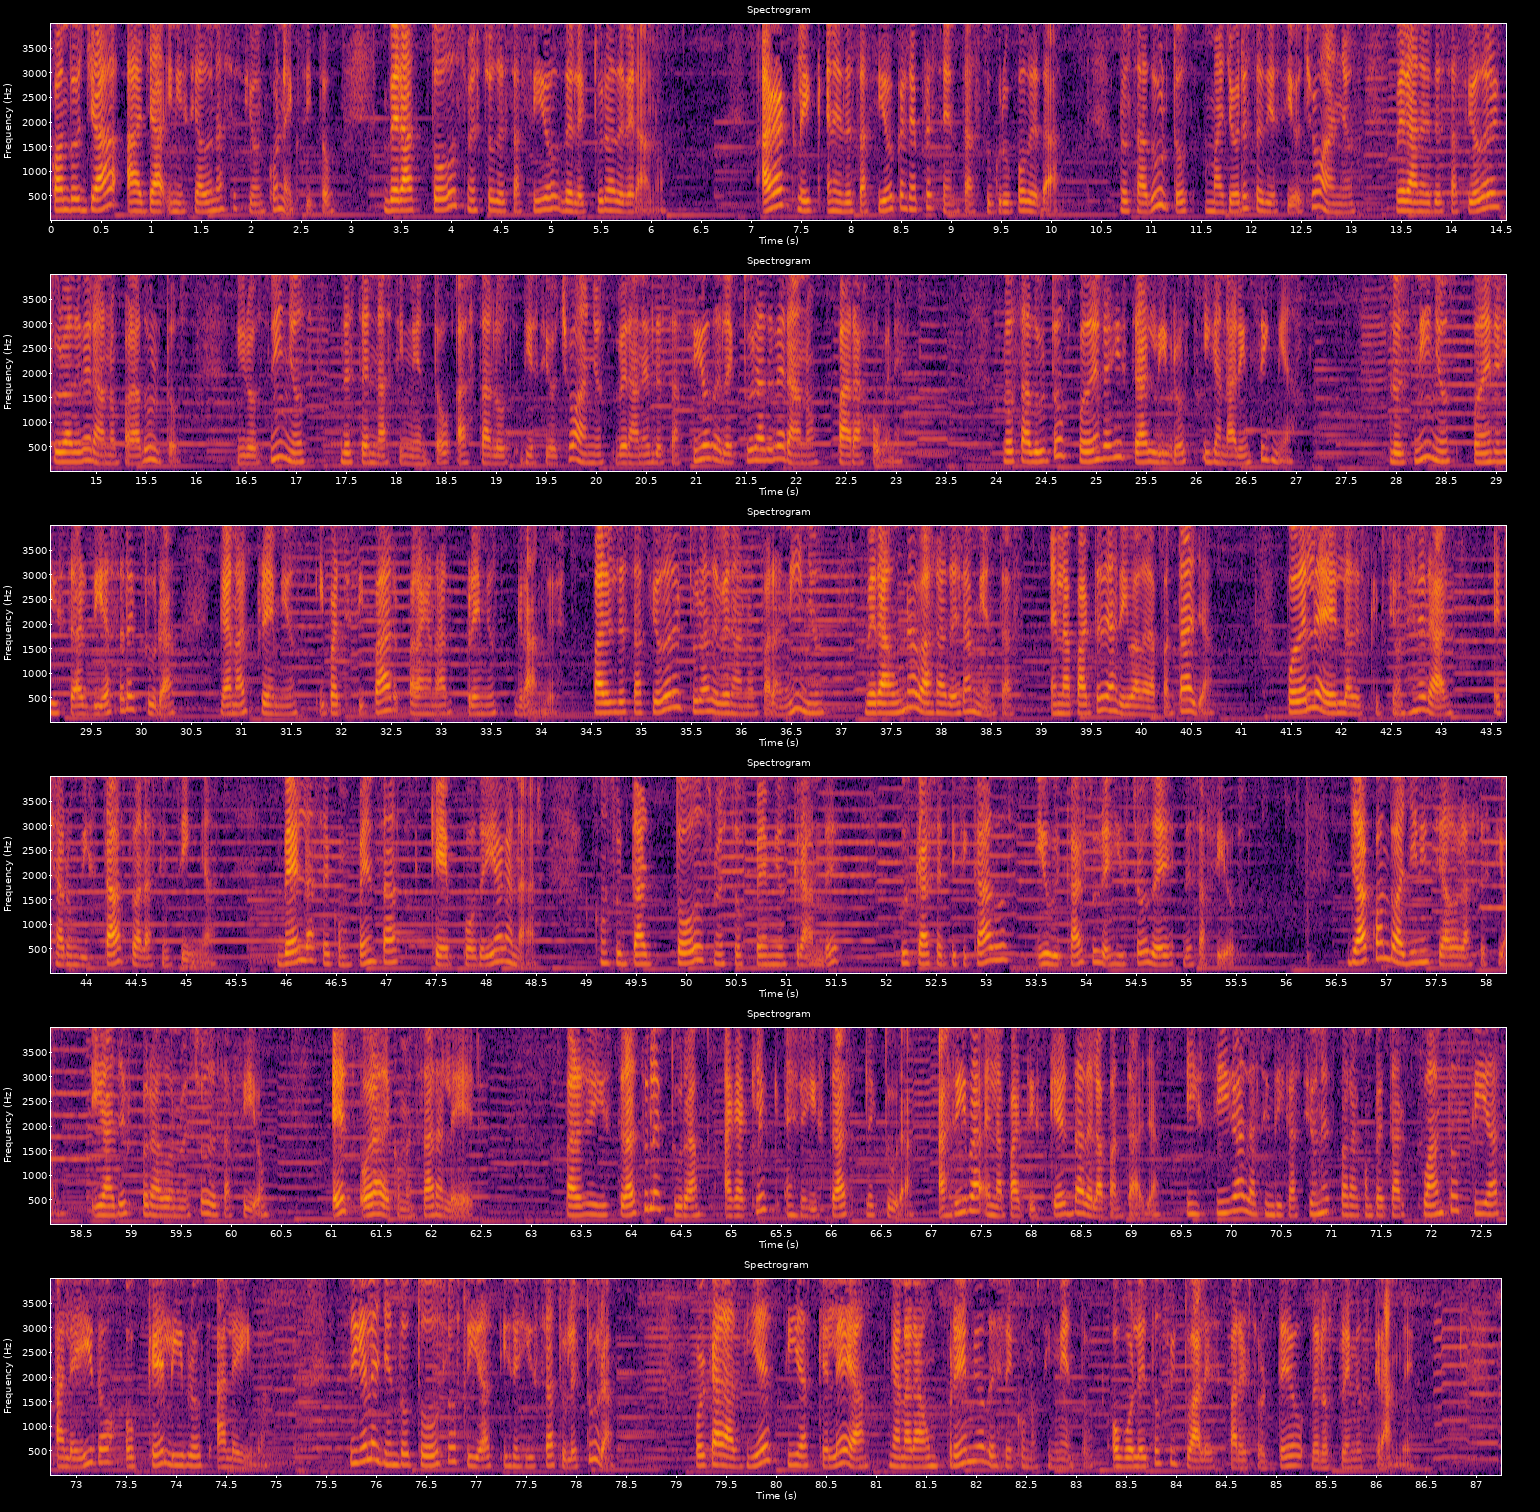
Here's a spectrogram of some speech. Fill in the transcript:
Cuando ya haya iniciado una sesión con éxito, verá todos nuestros desafíos de lectura de verano. Haga clic en el desafío que representa su grupo de edad. Los adultos mayores de 18 años verán el desafío de lectura de verano para adultos y los niños desde el nacimiento hasta los 18 años verán el desafío de lectura de verano para jóvenes. Los adultos pueden registrar libros y ganar insignias. Los niños pueden registrar días de lectura, ganar premios y participar para ganar premios grandes. Para el desafío de lectura de verano para niños, verá una barra de herramientas en la parte de arriba de la pantalla. Puede leer la descripción general, echar un vistazo a las insignias, ver las recompensas que podría ganar, consultar todos nuestros premios grandes, buscar certificados y ubicar su registro de desafíos. Ya cuando haya iniciado la sesión y haya explorado nuestro desafío, es hora de comenzar a leer. Para registrar su lectura, haga clic en Registrar lectura, arriba en la parte izquierda de la pantalla, y siga las indicaciones para completar cuántos días ha leído o qué libros ha leído. Sigue leyendo todos los días y registra tu lectura. Por cada 10 días que lea, ganará un premio de reconocimiento o boletos virtuales para el sorteo de los premios grandes.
